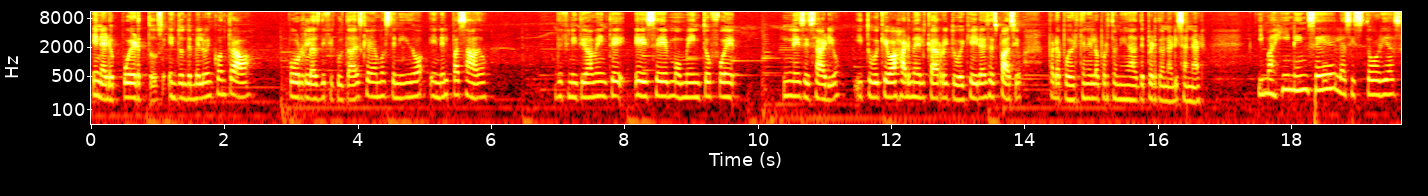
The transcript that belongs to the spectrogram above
en aeropuertos, en donde me lo encontraba por las dificultades que habíamos tenido en el pasado. Definitivamente ese momento fue necesario y tuve que bajarme del carro y tuve que ir a ese espacio para poder tener la oportunidad de perdonar y sanar. Imagínense las historias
